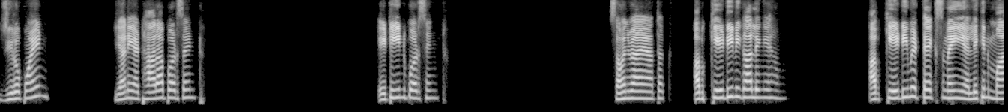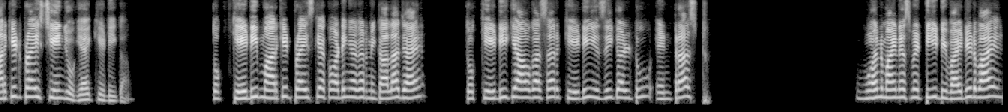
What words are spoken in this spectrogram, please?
ज़ीरो पॉइंट, यानी अठारह परसेंट। एटीन परसेंट। समझ में आया यहाँ तक? अब केडी निकालेंगे हम। अब केडी में टैक्स नहीं है, लेकिन मार्केट प्राइस चेंज हो गया है केडी का। तो केडी मार्केट प्राइस के अकॉर्डिंग अगर निकाला जाए तो केडी क्या होगा sir K D is equal to interest one minus में टी डिवाइडेड बाय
